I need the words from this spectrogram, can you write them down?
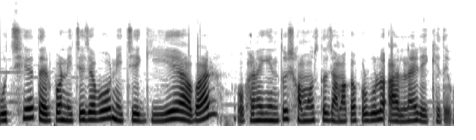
গুছিয়ে তারপর নিচে যাব। নিচে গিয়ে আবার ওখানে কিন্তু সমস্ত জামা কাপড়গুলো আলনায় রেখে দেব।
